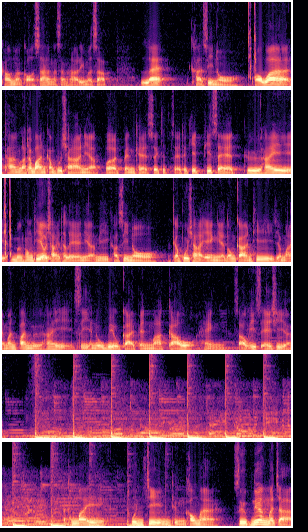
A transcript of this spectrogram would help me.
เข้ามาก่อสร้างอสังหาริมทรัพย์ และคาสิโน เพราะว่าทางรัฐบาลกัมพูชาเนี่ยเปิดเป็นเขตเศรษฐกิจพิเศษ คือให้เมืองท่องเที่ยวชายทะเลเนี่ยมีคาสิโน กัมพูชาเองเนี่ยต้องการที่จะหมายมั่นปั้นมือให้สีฮานุวิวกลายเป็นมาเก๊าแห่งเซาท์อีสเอเชีย ทำไมทุนจีนถึงเข้ามา สืบเนื่องมาจาก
